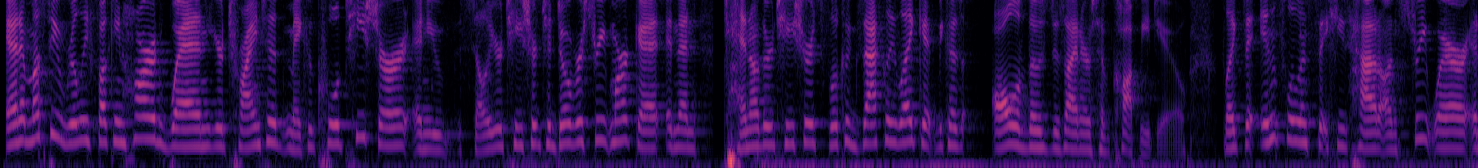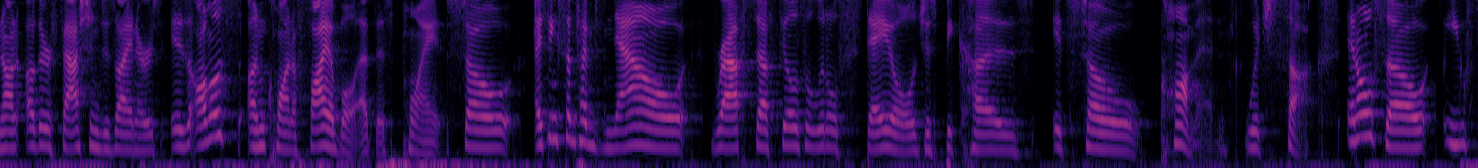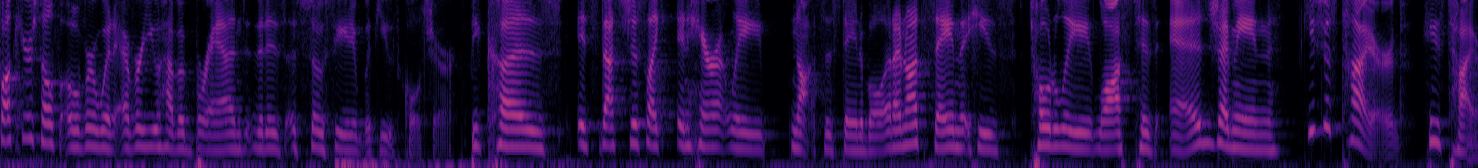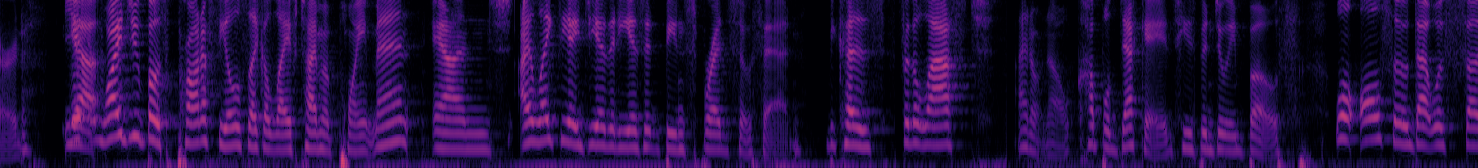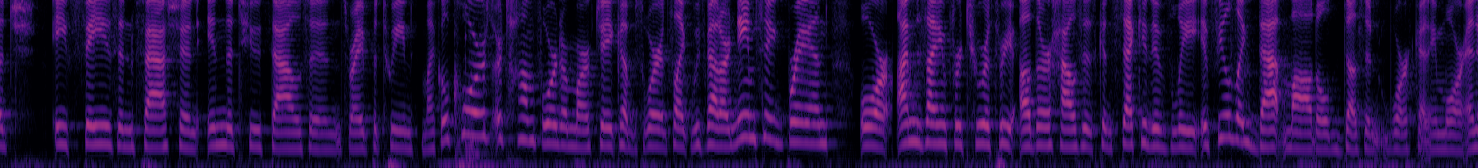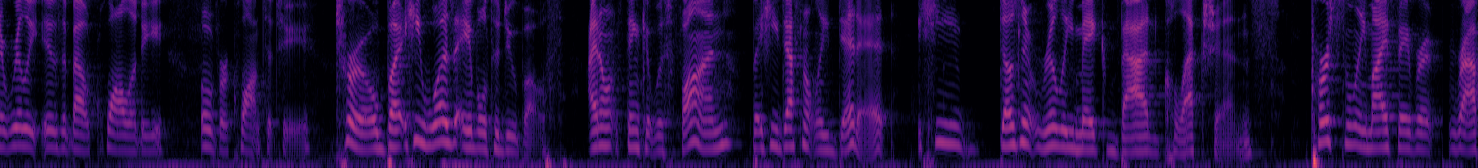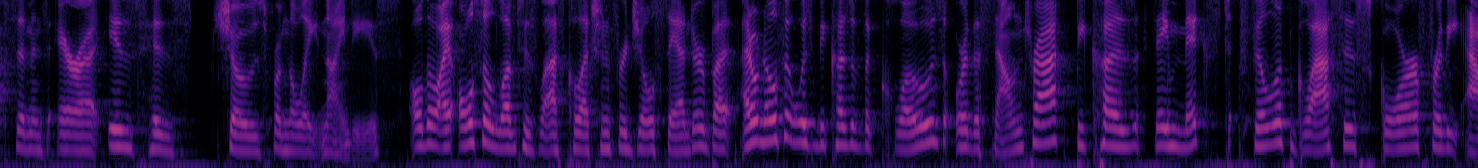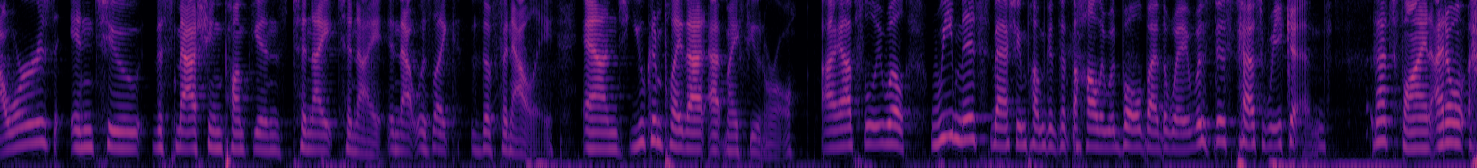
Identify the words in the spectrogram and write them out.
And it must be really fucking hard when you're trying to make a cool t shirt and you sell your t shirt to Dover Street Market and then 10 other t shirts look exactly like it because all of those designers have copied you. Like the influence that he's had on streetwear and on other fashion designers is almost unquantifiable at this point. So I think sometimes now Raf stuff feels a little stale just because it's so common, which sucks. And also, you fuck yourself over whenever you have a brand that is associated with youth culture because it's that's just like inherently not sustainable. And I'm not saying that he's totally lost his edge. I mean, He's just tired. he's tired. Yeah. It- why do both Prada feels like a lifetime appointment and I like the idea that he isn't being spread so thin because for the last I don't know, couple decades he's been doing both. Well, also, that was such a phase in fashion in the 2000s, right? Between Michael Kors or Tom Ford or Marc Jacobs, where it's like we've got our namesake brand, or I'm designing for two or three other houses consecutively. It feels like that model doesn't work anymore. And it really is about quality over quantity. True, but he was able to do both. I don't think it was fun, but he definitely did it. He doesn't really make bad collections. Personally, my favorite Raf Simons era is his shows from the late 90s. Although I also loved his last collection for Jil Sander, but I don't know if it was because of the clothes or the soundtrack because they mixed Philip Glass's score for the hours into the Smashing Pumpkins Tonight Tonight and that was like the finale. And you can play that at my funeral. I absolutely will. We missed Smashing Pumpkins at the Hollywood Bowl, by the way. It was this past weekend. That's fine. I don't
